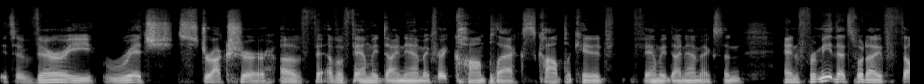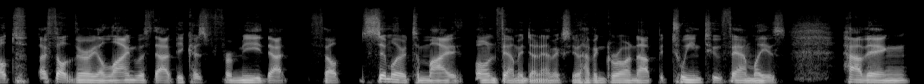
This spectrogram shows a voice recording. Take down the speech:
it's a very rich structure of, of a family dynamic, very complex, complicated family dynamics. And and for me, that's what I felt I felt very aligned with that because for me that felt similar to my own family dynamics, you know, having grown up between two families, having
